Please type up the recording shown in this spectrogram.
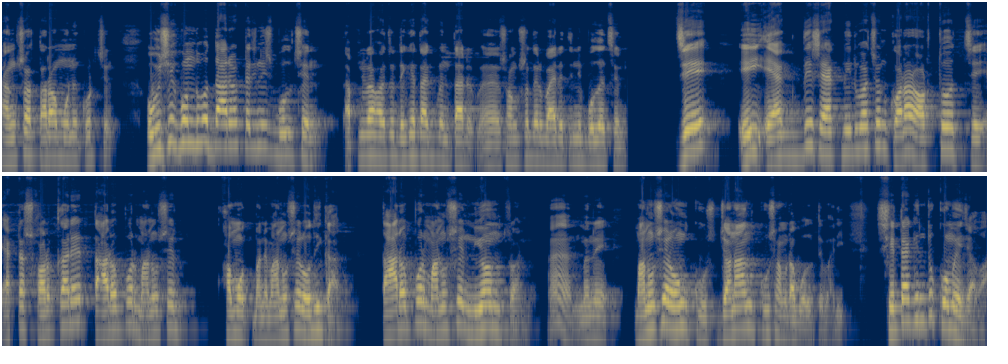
সাংসদ তারাও মনে করছেন। অভিষেক বন্দ্যোপাধ্যায় আরও একটা জিনিস বলছেন, আপনারা হয়তো দেখে থাকবেন তার সংসদের বাইরে তিনি বলেছেন যে এই এক দেশ এক নির্বাচন করার অর্থ হচ্ছে একটা সরকারের তার ওপর মানুষের ক্ষমতা মানে মানুষের অধিকার। তার উপর মানুষের নিয়ন্ত্রণ হ্যাঁ? মানে মানুষের অঙ্কুশ, জনাঙ্কুশ আমরা বলতে পারি। সেটা কিন্তু কমে যাওয়া।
